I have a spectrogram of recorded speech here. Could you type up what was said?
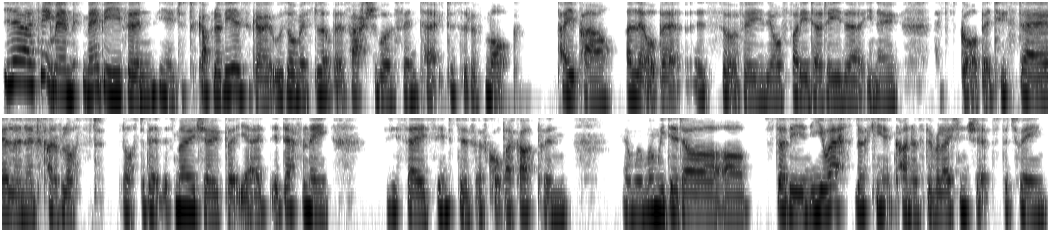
Yeah, I think maybe, maybe even you know just a couple of years ago it was almost a little bit fashionable in fintech to sort of mock PayPal a little bit as sort of the, old fuddy duddy that you know had got a bit too stale and had kind of lost lost a bit of its mojo. But yeah, it definitely as you say, seems to have, have caught back up. And, and when, we did our, our study in the US, looking at kind of the relationships between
